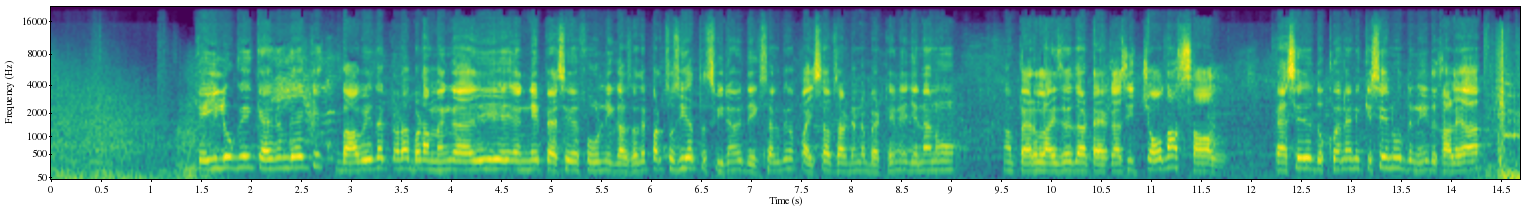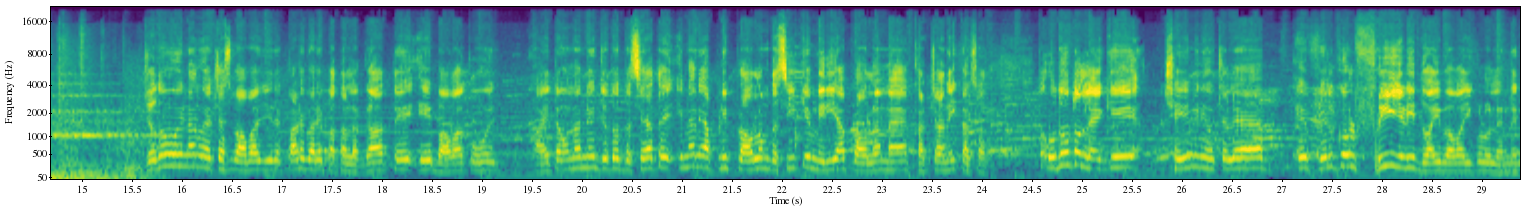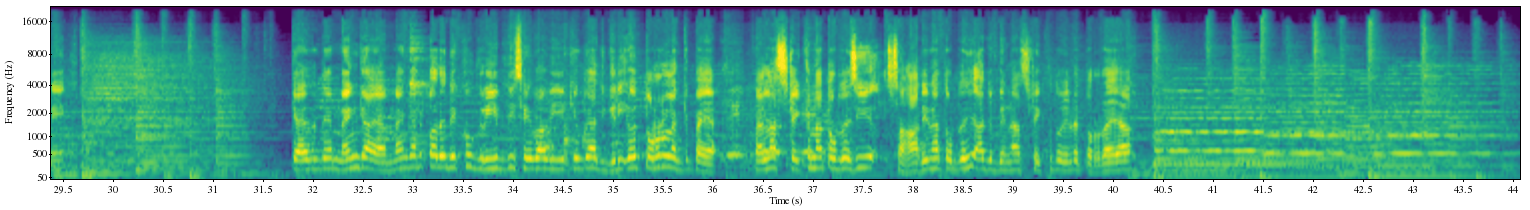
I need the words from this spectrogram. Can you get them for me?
ਕਈ ਲੋਕ ਇਹ ਕਹਿ ਦਿੰਦੇ ਆ ਕਿ ਬਾਵੇ ਦਾ ਕੜਾ ਬੜਾ ਮਹਿੰਗਾ ਹੈ ਜੀ, ਇਹ ਇੰਨੇ ਪੈਸੇ ਅਫੋਰਡ ਨਹੀਂ ਕਰ ਸਕਦੇ। ਪਰ ਤੁਸੀਂ ਇਹ ਤਸਵੀਰਾਂ ਵੀ ਦੇਖ ਸਕਦੇ ਹੋ, ਭਾਈ ਸਾਹਿਬ ਸਾਡੇ ਨਾਲ ਬੈਠੇ ਨੇ, ਜਿਨ੍ਹਾਂ ਨੂੰ ਪੈਰਾਲਾਈਜ਼ਰ ਦਾ ਅਟੈਕ ਆ। ਸੀ 14 ਸਾਲ ਪੈਸੇ ਦੇ ਦੁੱਖੋਂ ਇਹਨਾਂ ਨੇ ਕਿਸੇ ਨੂੰ ਨਹੀਂ ਦਿਖਾਲਿਆ ਜਦੋਂ ਇਹਨਾਂ ਨੂੰ ਐਚਐਸ ਬਾਬਾ ਜੀ ਦੇ ਕਾੜੇ ਬਾਰੇ ਪਤਾ ਲੱਗਾ ਤੇ ਇਹ ਬਾਬਾ ਕੋ ਆਏ ਤਾਂ ਉਹਨਾਂ ਨੇ ਜਦੋਂ ਦੱਸਿਆ ਤੇ ਇਹਨਾਂ ਨੇ ਆਪਣੀ ਪ੍ਰੋਬਲਮ ਦੱਸੀ ਕਿ ਮੇਰੀ ਆ ਪ੍ਰੋਬਲਮ ਹੈ ਖਰਚਾ ਨਹੀਂ ਕਰ ਸਕਦਾ। ਤਾਂ ਉਦੋਂ ਤੋਂ ਲੈ ਕੇ 6 ਮਹੀਨੇ ਹੋ ਚੱਲਿਆ ਇਹ ਬਿਲਕੁਲ ਫ੍ਰੀ ਜਿਹੜੀ ਦਵਾਈ ਬਾਬਾ ਜੀ ਕੋਲੋਂ ਲੈਂਦੇ ਨੇ। ਕਹਿ ਦਿੰਦੇ ਮਹਿੰਗਾ ਆ। ਮਹਿੰਗਾ ਨਹੀਂ ਪਰ ਇਹ ਦੇਖੋ ਗਰੀਬ ਦੀ ਸੇਵਾ ਵੀ ਹੈ ਕਿਉਂਕਿ ਅੱਜ ਗਰੀਬ ਉਹ ਤੁਰਨ ਲੱਗ ਪਏ ਆ। ਪਹਿਲਾਂ ਸਟਿੱਕ ਨਾਲ ਤੁਰਦੇ ਸੀ ਸਹਾਰੇ ਨਾਲ ਤੁਰਦੇ ਸੀ ਅੱਜ ਬਿਨਾਂ ਸਟਿੱਕ ਤੋਂ ਜਿਹੜੇ ਤੁਰ ਰਹੇ ਆ।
